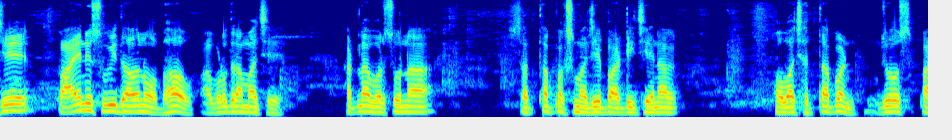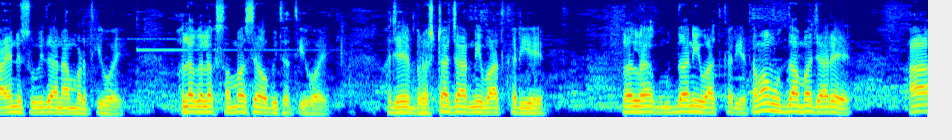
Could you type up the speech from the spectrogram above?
જે પાયાની સુવિધાઓનો અભાવ આ વડોદરામાં છે, આટલા વર્ષોના સત્તા પક્ષમાં જે પાર્ટી છે એના હોવા છતાં પણ જો પાયાની સુવિધા ના મળતી હોય અલગ અલગ સમસ્યા ઊભી થતી હોય આજે ભ્રષ્ટાચારની વાત કરીએ અલગ અલગ મુદ્દાની વાત કરીએ, તમામ મુદ્દામાં જ્યારે આ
